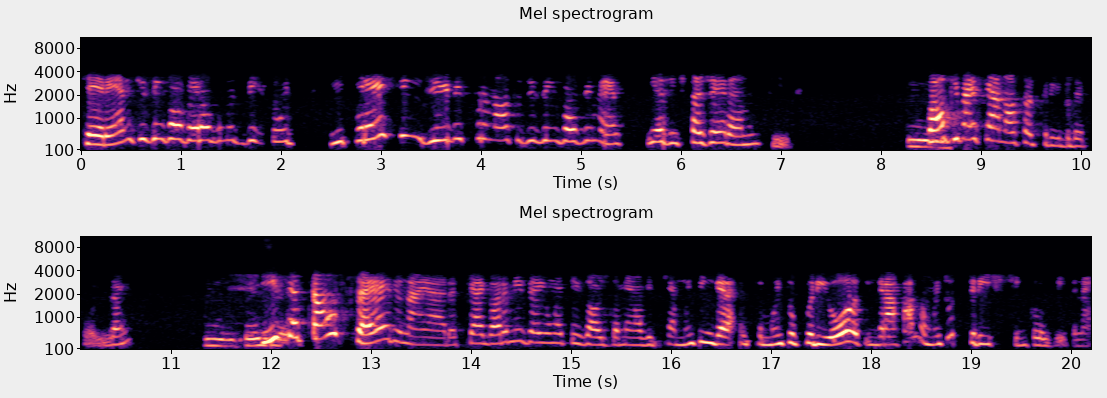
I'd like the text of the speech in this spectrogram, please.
querendo desenvolver algumas virtudes imprescindíveis para o nosso desenvolvimento. E a gente está gerando um filho. Qual que vai ser a nossa tribo depois, hein? Isso é tão sério, Nayara, que agora me veio um episódio da minha vida que é muito, engra... muito curioso, engraçado, não, muito triste, inclusive, né?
